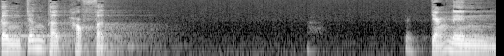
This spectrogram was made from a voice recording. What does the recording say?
cần chân thật học Phật. Chẳng nên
